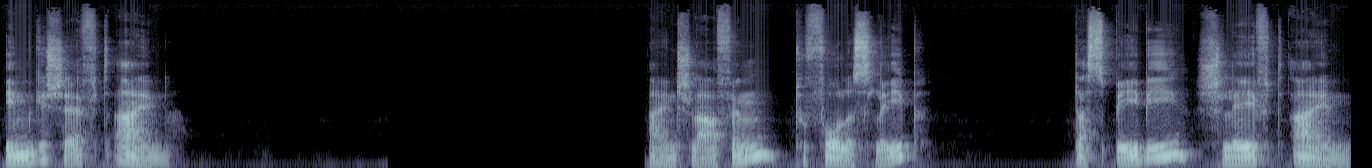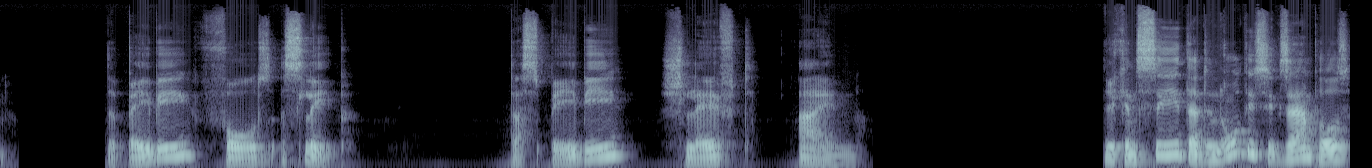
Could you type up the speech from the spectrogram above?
im Geschäft ein. Einschlafen, to fall asleep. Das Baby schläft ein. The baby falls asleep. Das Baby schläft ein. You can see that in all these examples,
